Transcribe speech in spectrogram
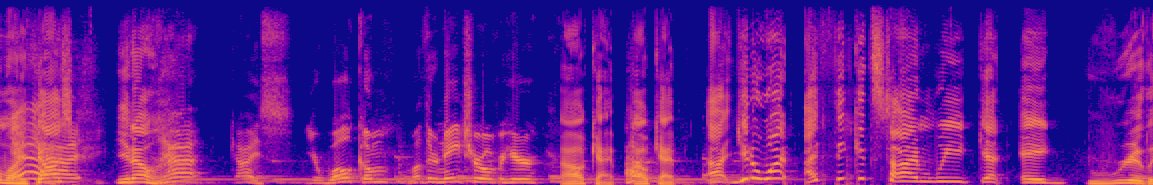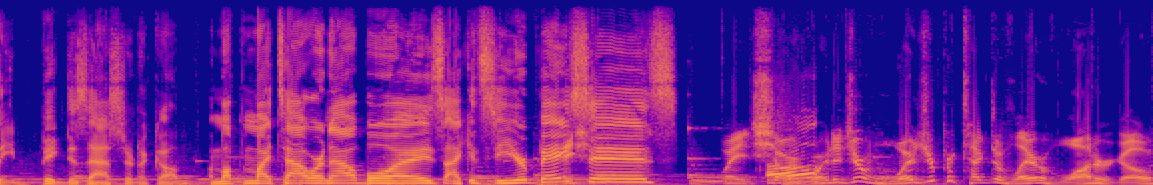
my Yeah. gosh. You know, Yeah, guys, you're welcome. Mother Nature over here. okay, okay. Uh, you know what? I think it's time we get a really big disaster to come. I'm up in my tower now, boys. I can see your bases. Wait, Shark, Uh-oh. where did your where'd your protective layer of water go?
